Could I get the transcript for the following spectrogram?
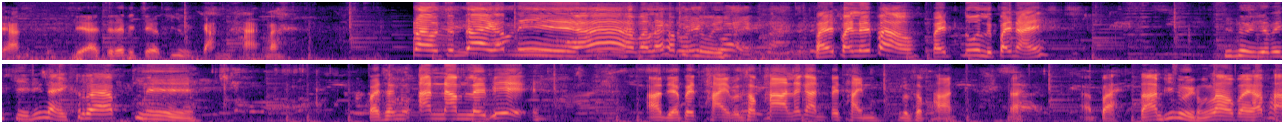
นะครับ เดี๋ยวจะได้ไปเจอพี่หนุ่ยกลางทางนะ เราจนได้ครับนี่อ่ามาแล้วครับพี่หนุ่ย ไปไปเลยเปล่า ไปนู่นหรือไปไหน พี่หนุ่ยจะไปขี่ที่ไหนครับ นี่ ไปทางนู้นอันนำเลยพี่ อ่าเดี๋ยวไปถ่ายบนสะพานแล้วกันไปถ่ายบนสะพานอะอะไปตามพี่หนุ่ยของเราไปครับพา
